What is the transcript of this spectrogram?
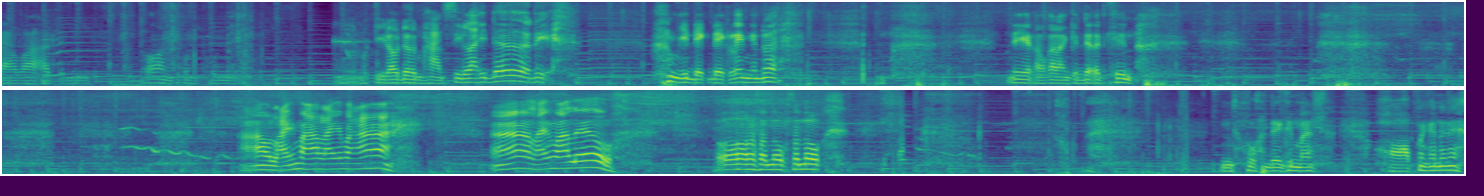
ลาวาจะมีก้อนพุนๆอยู่นี่เมื่อกี้เราเดินผ่านสไลเดอร์ดิมีเด็กๆเล่นกันด้วย นี่เรากำลังจะเดินขึ้นาวไหลมาไหลมาอ่าไหลมาเร็วโอ้สนุกสนุกโอ้เดินขึ้นมา หอบเหมือนกันนะเนี่ย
